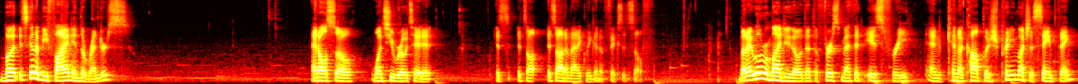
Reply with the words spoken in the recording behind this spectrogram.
But it's going to be fine in the renders. And also, once you rotate it, it's, it's, it's automatically going to fix itself. But I will remind you though that the first method is free and can accomplish pretty much the same thing.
